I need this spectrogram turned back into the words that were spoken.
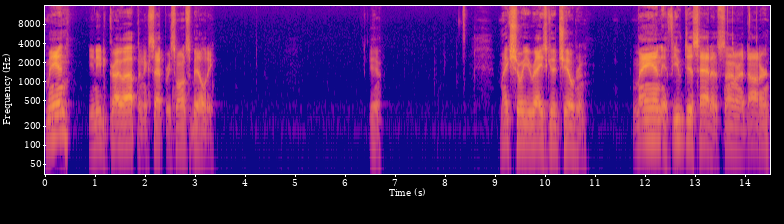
Men, you need to grow up and accept responsibility. Yeah. Make sure you raise good children. Man, if you've just had a son or a daughter,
